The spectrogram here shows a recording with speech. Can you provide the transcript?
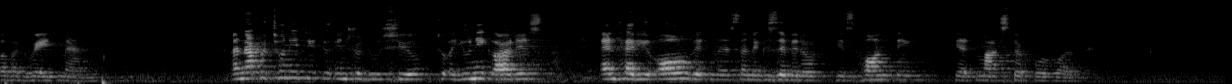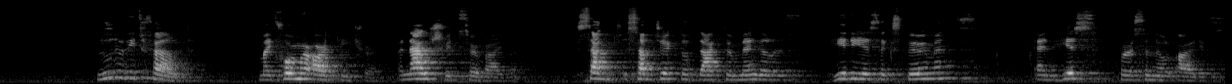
of a great man. An opportunity to introduce you to a unique artist and have you all witness an exhibit of his haunting yet masterful work. Ludovit Feld, my former art teacher, an Auschwitz survivor, sub subject of Dr. Mengele's hideous experiments, and his personal artist.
